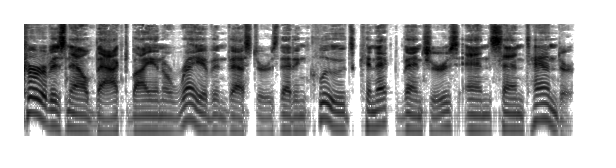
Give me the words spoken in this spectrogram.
Curve is now backed by an array of investors that includes Connect Ventures and Santander.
